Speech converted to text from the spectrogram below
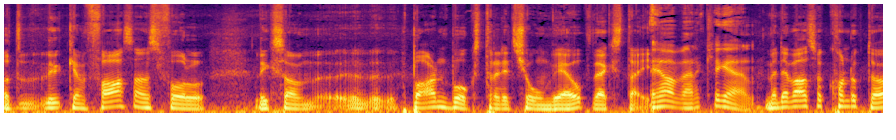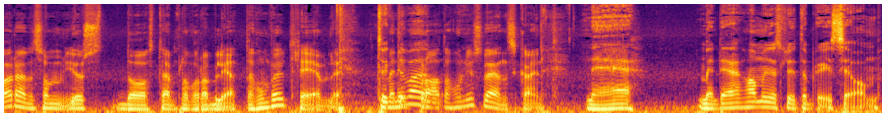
åt vilken fasansfull liksom, eh, barnbokstradition vi är uppväxta i. Ja, verkligen. Men det var alltså konduktören som just då stämplade våra biljetter. Hon var ju trevlig. Tyckte men inte var- pratade hon ju svenska inte. Nej, men det har man ju slutat bry sig om.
